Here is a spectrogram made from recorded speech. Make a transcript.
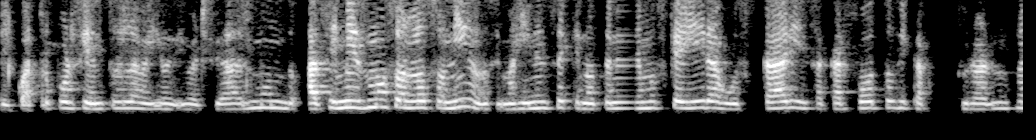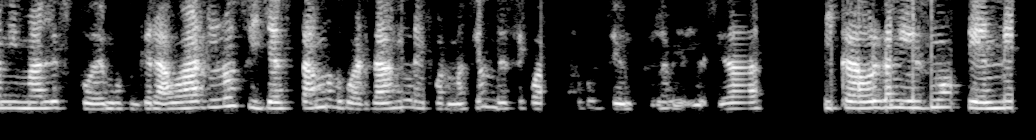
el 4% de la biodiversidad del mundo. Asimismo son los sonidos. Imagínense que no tenemos que ir a buscar y sacar fotos y capturar los animales, podemos grabarlos y ya estamos guardando la información de ese 4% de la biodiversidad. Y cada organismo tiene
